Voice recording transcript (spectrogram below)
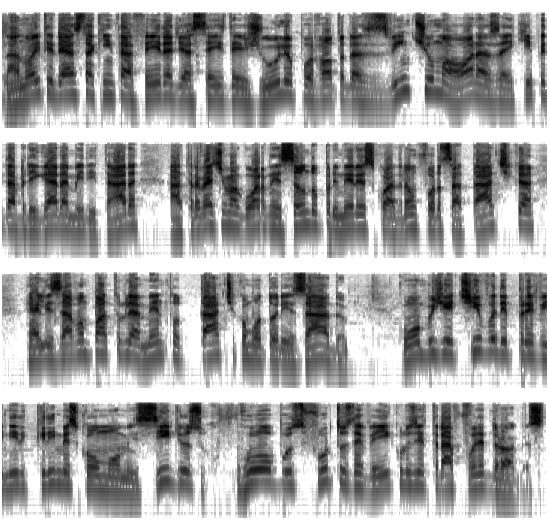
Na noite desta quinta-feira, dia 6 de julho, por volta das 21 horas, a equipe da Brigada Militar, através de uma guarnição do 1 Esquadrão Força Tática, realizava um patrulhamento tático motorizado com o objetivo de prevenir crimes como homicídios, roubos, furtos de veículos e tráfico de drogas.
